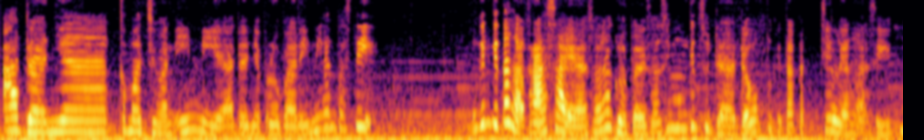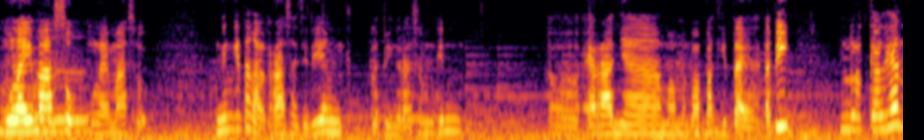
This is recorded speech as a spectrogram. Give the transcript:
adanya kemajuan ini ya, adanya perubahan ini kan pasti mungkin kita nggak kerasa ya, soalnya globalisasi mungkin sudah ada waktu kita kecil ya nggak sih, mulai masuk, mulai masuk. Mungkin kita nggak kerasa, jadi yang lebih ngerasa mungkin eh, eranya mama papa kita ya. Tapi menurut kalian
